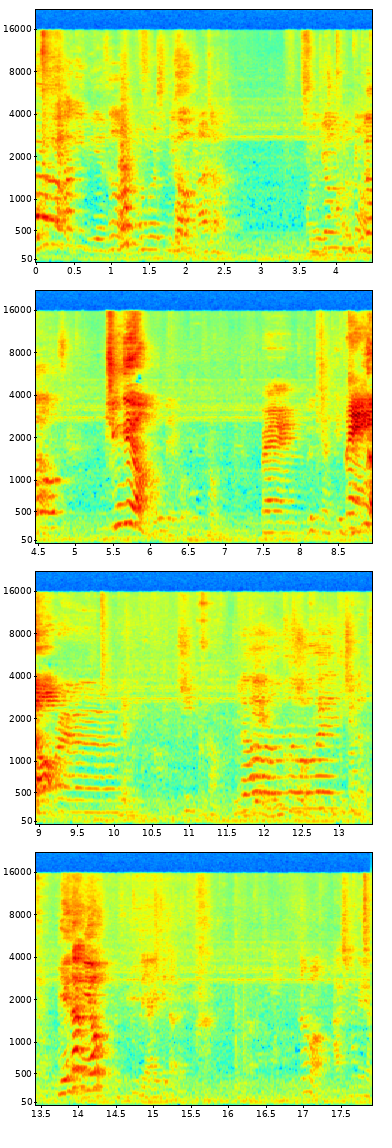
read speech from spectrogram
모르게 하기 위해서 그런 걸 수도 있어. 맞아, 맞아. 준규 형너 준규 형 뱅. 누구야? 너의 예담이 형? 설마 아쉽네요.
